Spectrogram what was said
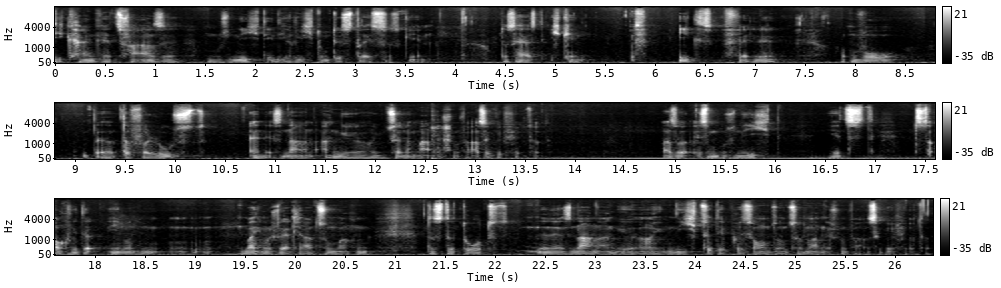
die Krankheitsphase muss nicht in die Richtung des Stresses gehen. Das heißt, ich kenne x Fälle, wo der, der Verlust eines nahen Angehörigen zu einer manischen Phase geführt hat. Also es muss nicht jetzt das ist auch wieder jemandem manchmal schwer klarzumachen, dass der Tod eines nahen Angehörigen nicht zur Depression, sondern zur manischen Phase geführt hat.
